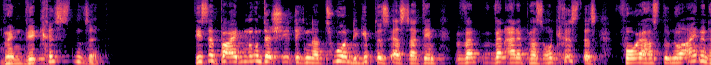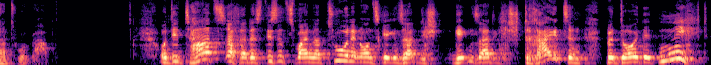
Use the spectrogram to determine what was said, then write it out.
wenn wir Christen sind. Diese beiden unterschiedlichen Naturen, die gibt es erst seitdem, wenn eine Person Christ ist. Vorher hast du nur eine Natur gehabt. Und die Tatsache, dass diese zwei Naturen in uns gegenseitig, gegenseitig streiten, bedeutet nicht,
